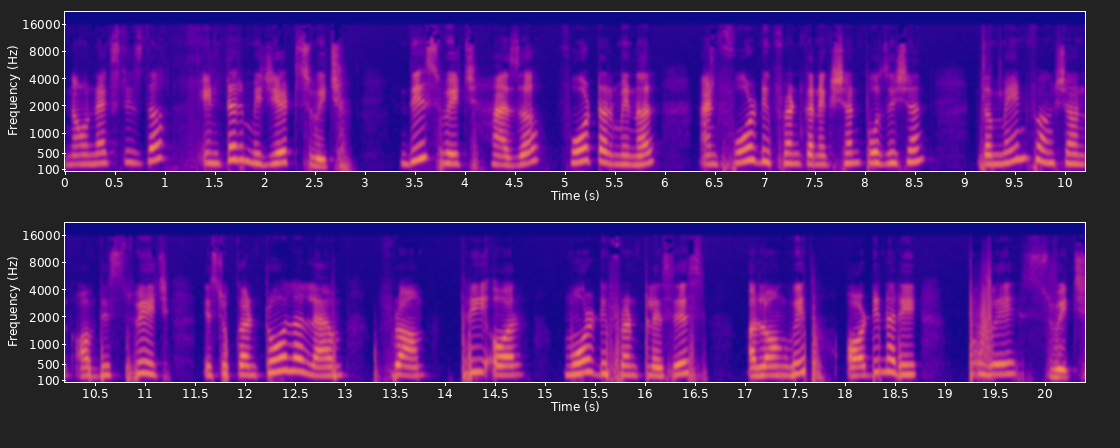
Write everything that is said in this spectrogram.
now next is the intermediate switch this switch has a four terminal and four different connection position the main function of this switch is to control a lamp from three or more different places along with ordinary two way switch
